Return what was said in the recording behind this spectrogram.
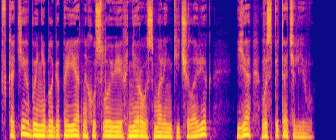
В каких бы неблагоприятных условиях ни рос маленький человек, я, воспитатель его,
